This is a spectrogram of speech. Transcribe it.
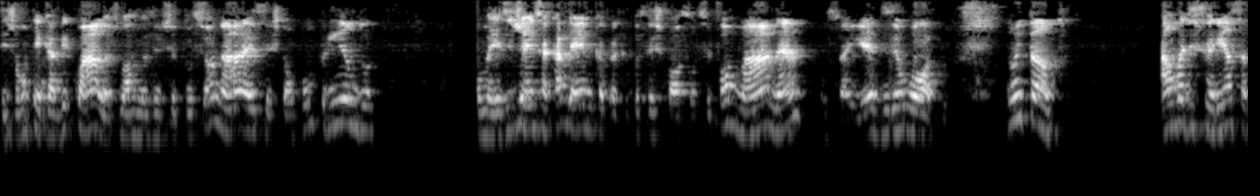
vocês vão ter que adequá-las às normas institucionais, vocês estão cumprindo uma exigência acadêmica para que vocês possam se formar, né? Isso aí é dizer o óbvio. No entanto, há uma diferença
